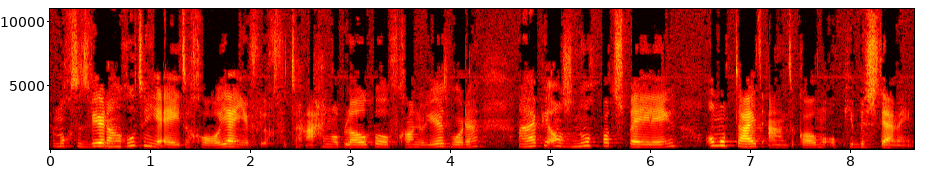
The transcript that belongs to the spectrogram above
Mocht het weer dan roet in je eten gooien en je vluchtvertraging oplopen of geannuleerd worden, dan heb je alsnog wat speling om op tijd aan te komen op je bestemming.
